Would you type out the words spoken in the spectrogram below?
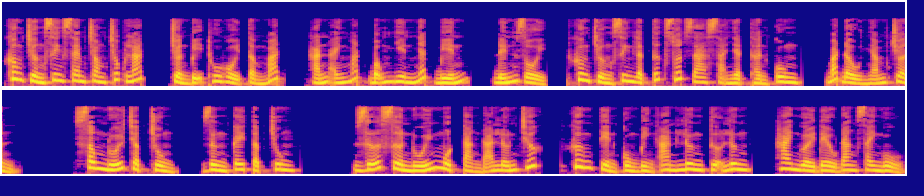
Không Trường Sinh xem trong chốc lát, chuẩn bị thu hồi tầm mắt, hắn ánh mắt bỗng nhiên nhất biến, đến rồi. Khương Trường Sinh lập tức xuất ra xạ nhật thần cung, bắt đầu nhắm chuẩn. Sông núi chập trùng, rừng cây tập trung. Giữa sườn núi một tảng đá lớn trước, Khương Tiền cùng Bình An lưng tựa lưng, hai người đều đang say ngủ.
